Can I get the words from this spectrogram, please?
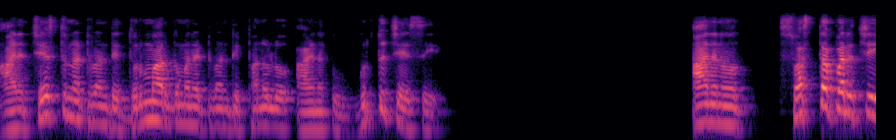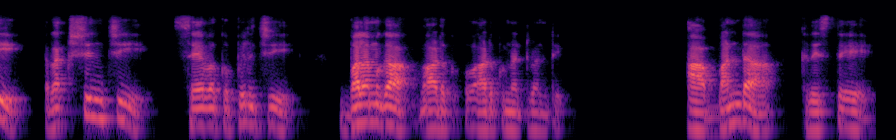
ఆయన చేస్తున్నటువంటి దుర్మార్గమైనటువంటి పనులు ఆయనకు గుర్తు చేసి ఆయనను స్వస్థపరిచి రక్షించి సేవకు పిలిచి బలముగా వాడు వాడుకున్నటువంటి ఆ బండ క్రీస్తే.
